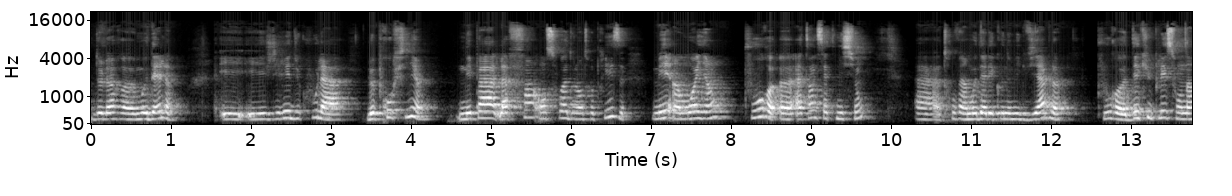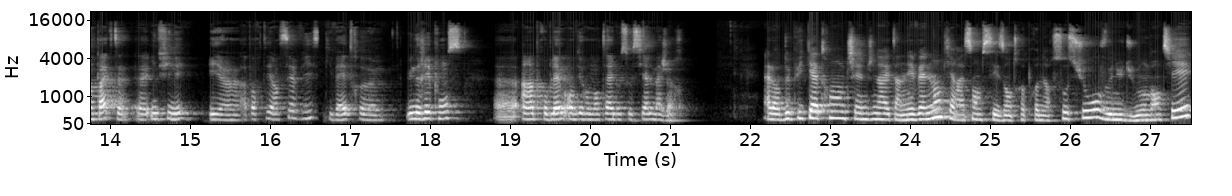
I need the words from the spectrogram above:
de leur modèle. Et, je dirais du coup, le profit n'est pas la fin en soi de l'entreprise, mais un moyen pour atteindre cette mission trouver un modèle économique viable pour euh, décupler son impact euh, in fine et euh, apporter un service qui va être une réponse à un problème environnemental ou social majeur. Alors depuis 4 ans, ChangeNA est un événement qui rassemble ces entrepreneurs sociaux venus du monde entier.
